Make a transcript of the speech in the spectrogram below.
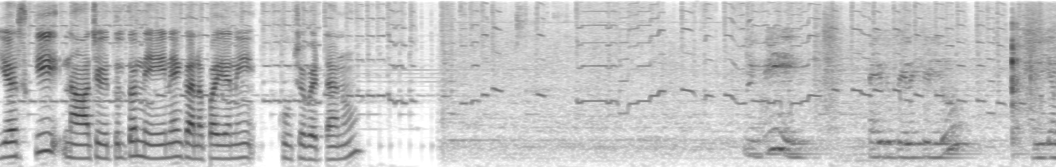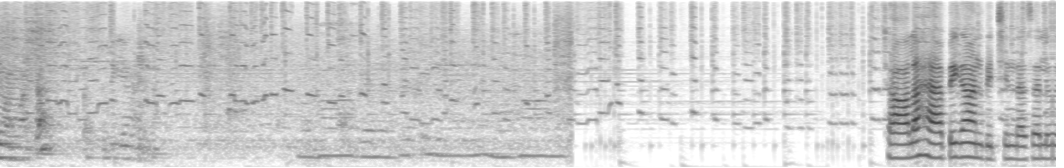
ఇయర్స్కి నా చేతులతో నేనే గణపయ్యని కూర్చోబెట్టాను. ఇవి ఐదు పిరికిళ్ళు బియ్యం అనమాట ఫస్ట్ బియ్యం అయినా చాలా హ్యాపీగా అనిపించింది అసలు.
